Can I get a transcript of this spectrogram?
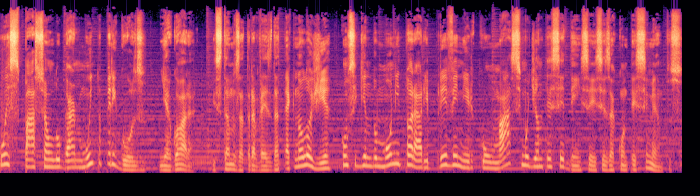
o espaço é um lugar muito perigoso e agora estamos, através da tecnologia, conseguindo monitorar e prevenir com o máximo de antecedência esses acontecimentos.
